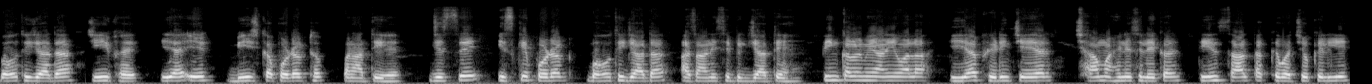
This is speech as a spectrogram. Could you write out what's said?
बहुत ही ज़्यादा चीप है। यह एक बीज का प्रोडक्ट बनाती है, जिससे इसके प्रोडक्ट बहुत ही ज़्यादा आसानी से बिक जाते हैं। पिंक कलर में आने वाला यह फीडिंग चेयर छह महीने से लेकर तीन साल तक के बच्चों के लिए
